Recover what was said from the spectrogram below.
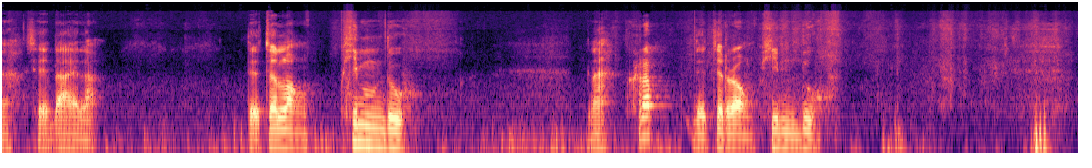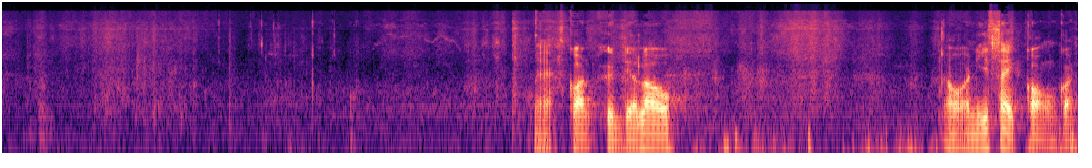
นะใช้ได้ละ เดี๋ยวจะลองพิมพ์ดูนะครับ เดี๋ยวจะลองพิมพ์ดู นะก่อนอื่นเดี๋ยวเรา เอาอันนี้ใส่กล่องก่อน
